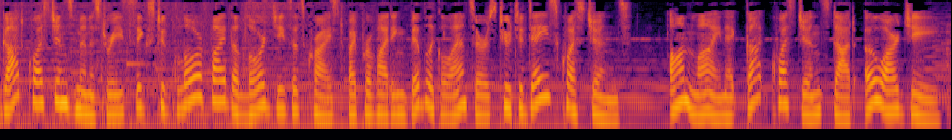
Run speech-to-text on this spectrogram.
Got Questions Ministry seeks to glorify the Lord Jesus Christ by providing biblical answers to today's questions. Online at GotQuestions.org.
